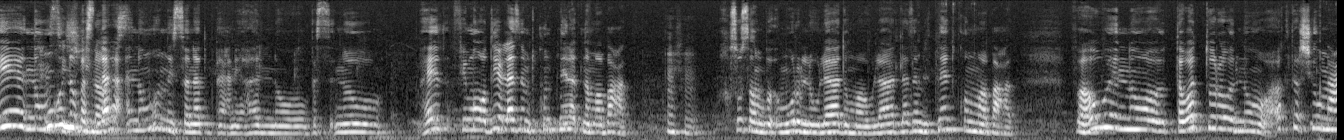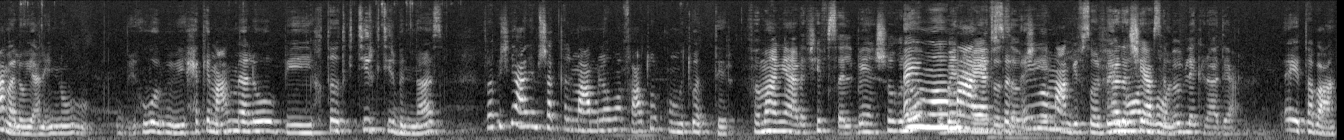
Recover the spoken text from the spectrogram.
إيه إنه مو إنه بس لا. لا إنه مو إنه سند يعني إنه بس إنه هي في مواضيع لازم تكون اثنيناتنا مع بعض. خصوصا بأمور الأولاد وما أولاد لازم الاثنين تكون مع بعض. فهو إنه توتره إنه أكثر شيء هو عمله يعني إنه هو بحكم عمله بيختلط كثير كثير بالناس. فبيجي عليه مشكل مع عمله فعلى متوتر. فما عم يعرف يفصل بين شغله أيوه وبين عم حياته يفصل الزوجية. أيوه ما عم بيفصل بين هذا الشيء وهون. يسبب لك رادع. اي طبعا.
